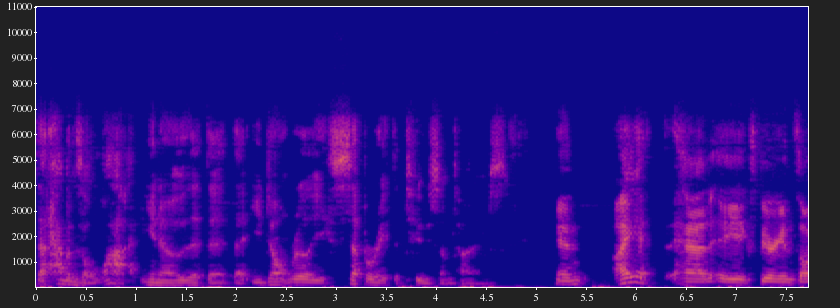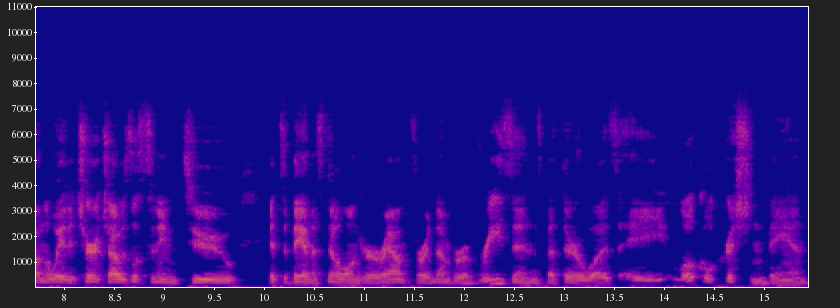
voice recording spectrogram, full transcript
that happens a lot, you know, that, that that you don't really separate the two sometimes. And I had a experience on the way to church. I was listening to it's a band that's no longer around for a number of reasons, but there was a local Christian band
